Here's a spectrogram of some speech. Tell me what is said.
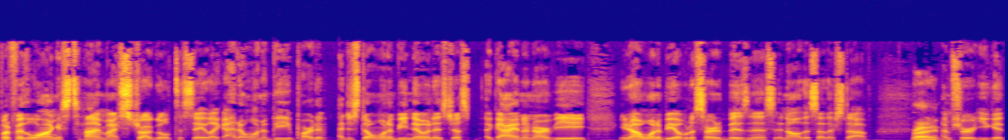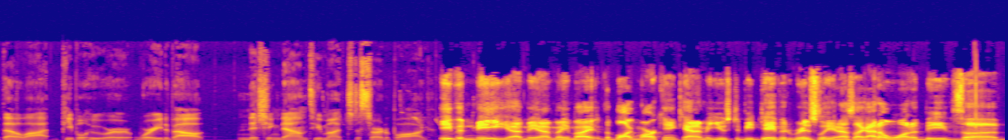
But for the longest time I struggled to say like I don't want to be part of I just don't want to be known as just a guy in an RV. You know, I want to be able to start a business and all this other stuff. Right. I'm sure you get that a lot. People who are worried about niching down too much to start a blog. Even me, I mean, I mean, my the blog marketing academy used to be David Risley, and I was like, I don't want to be the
